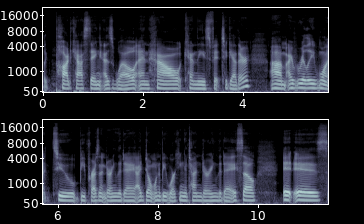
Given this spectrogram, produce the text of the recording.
like podcasting as well. And how can these fit together? Um, I really want to be present during the day. I don't want to be working a ton during the day. So it is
